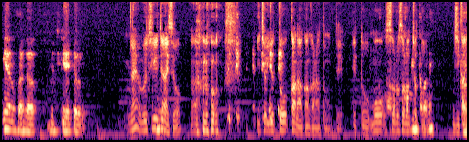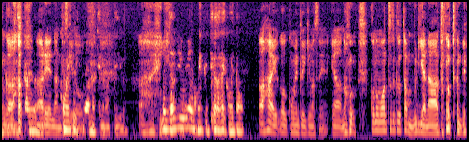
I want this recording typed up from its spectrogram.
宮野さんがぶち切れてる。ねぶち切れてないですよ。あの 一応言っとかなあかんかなと思って。えっともうそろそろちょっと時間がはい時間があれなんでコすけどはい。もう54コメント言ってくださいコメント。あはい。ごコメントいきますね。いやあのこのまま続くと多分無理やなと思ったんで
